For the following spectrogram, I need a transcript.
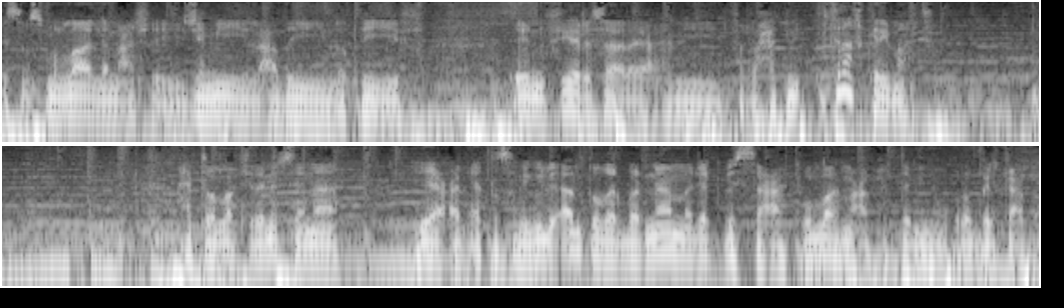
اسم, اسم الله إلا مع شيء جميل عظيم لطيف. انه في رسالة يعني فرحتني بثلاث كلمات. حتى والله كذا نفسي أنا يعني أتصل يقول لي أنتظر برنامجك بالساعات. والله ما اعرف حتى منه رب الكعبة.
